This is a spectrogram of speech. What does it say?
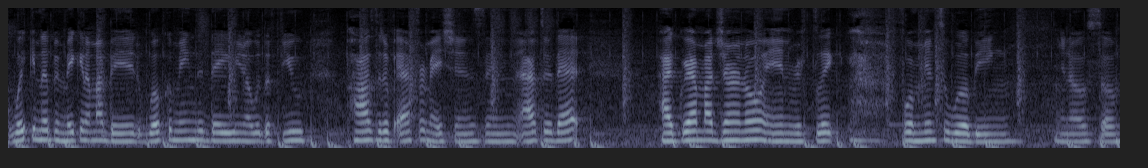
waking up and making up my bed, welcoming the day, you know, with a few positive affirmations, and after that, I grab my journal and reflect for mental well-being. You know, so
